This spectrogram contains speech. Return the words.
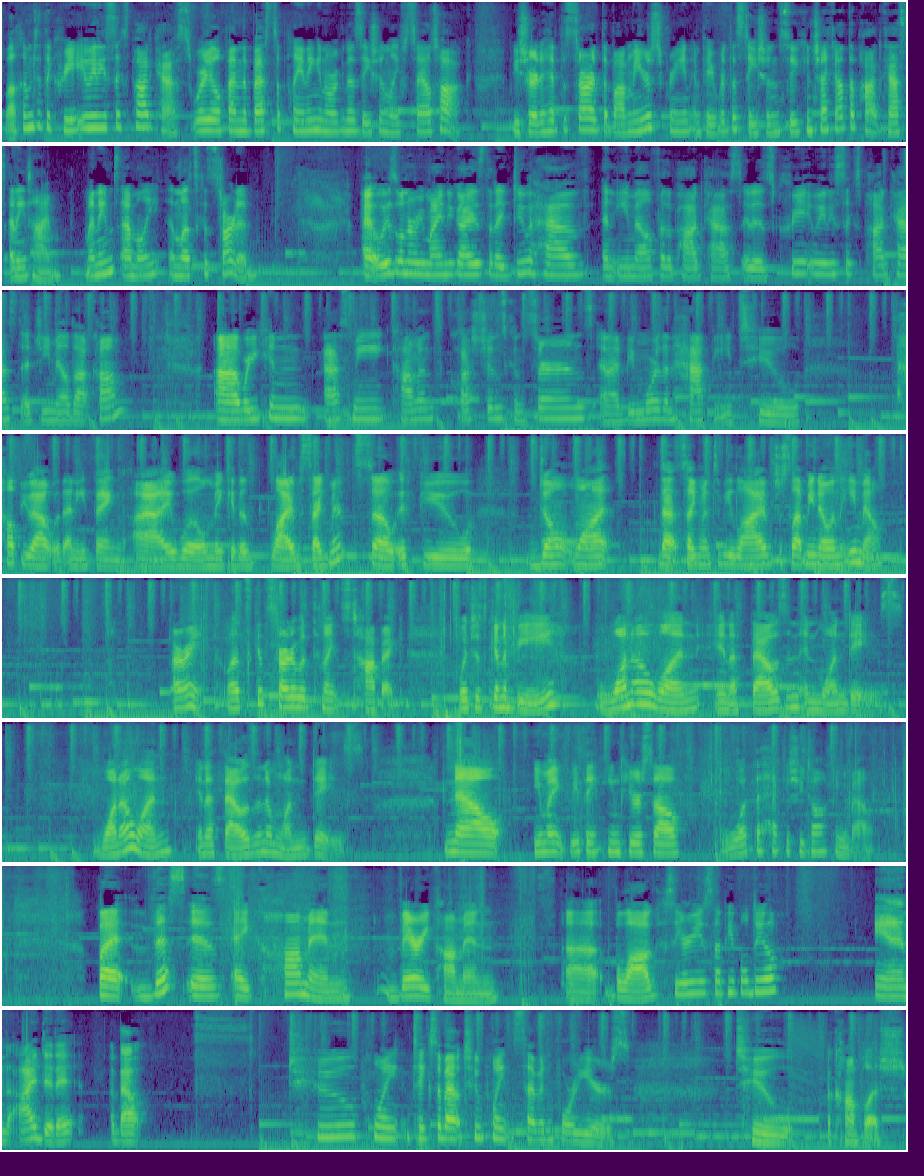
Welcome to the Create U86 podcast, where you'll find the best of planning and organization lifestyle talk. Be sure to hit the star at the bottom of your screen and favorite the station so you can check out the podcast anytime. My name's Emily, and let's get started. I always want to remind you guys that I do have an email for the podcast. It is create86podcast at gmail.com, uh, where you can ask me comments, questions, concerns, and I'd be more than happy to help you out with anything. I will make it a live segment. So if you don't want that segment to be live, just let me know in the email. All right, let's get started with tonight's topic, which is going to be 101 in a thousand and one days. 101 in a thousand and one days. Now, you might be thinking to yourself, what the heck is she talking about? But this is a common, very common uh, blog series that people do. And I did it about two point takes about 2.74 years to accomplish.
